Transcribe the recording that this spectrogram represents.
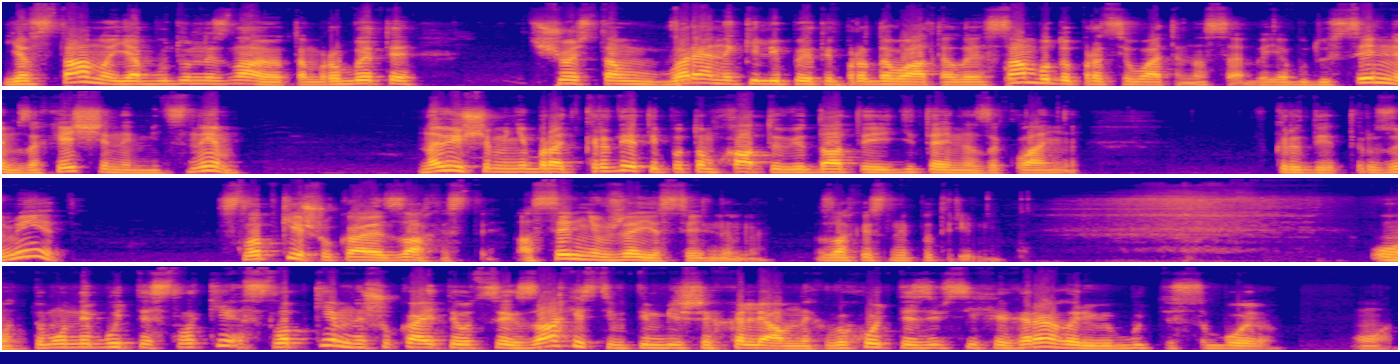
Я встану, я буду, не знаю, там робити щось там, вареники ліпити, продавати, але я сам буду працювати на себе. Я буду сильним, захищеним, міцним. Навіщо мені брати кредит і потім хату віддати і дітей на заклання в кредит? Розумієте? Слабкі шукають захисти, а сильні вже є сильними. Захист не потрібен. О, тому не будьте слабкі, слабким, не шукайте оцих захистів, тим більше халявних. Виходьте зі всіх егрегорів і будьте собою. От.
